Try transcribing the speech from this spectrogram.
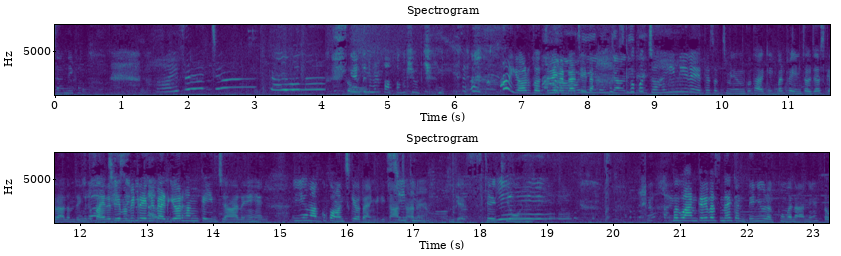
जाने का। हाय बोला। यार तूने मेरे पापा को शूट किया यार सच में करना चाहिए जा था उसको कुछ जा ही नहीं रहे थे सच में। उनको था कि एक बार ट्रेन चल जाए उसके बाद हम देखेंगे। तो फाइनली हम अभी ट्रेन में बैठ गए और हम कहीं जा रहे हैं। ये हम आपको पहुँच के बताएँगे कि कहाँ जा रहे हैं। यस स्टे ट्यून भगवान करे बस मैं कंटिन्यू रखूँ बनाने तो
